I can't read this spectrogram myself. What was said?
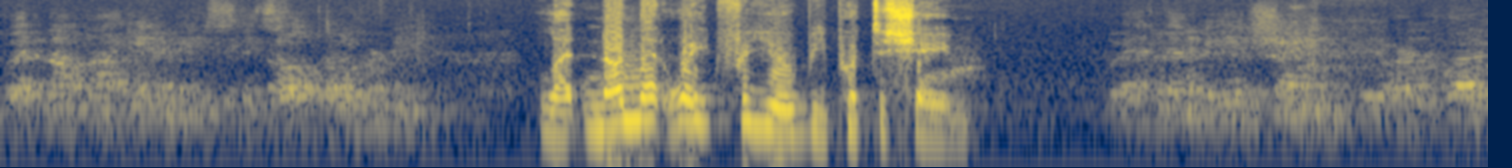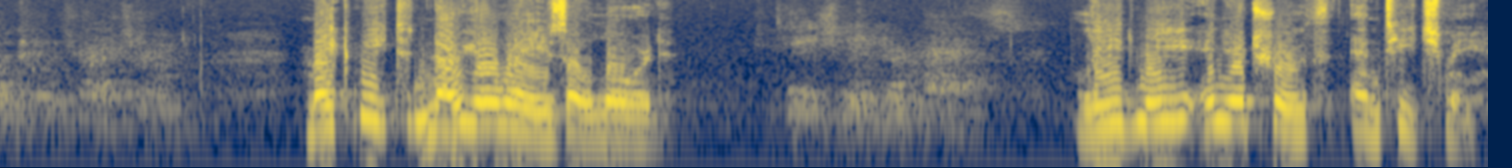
Let not my enemies exult over me. Let none that wait for you be put to shame. Make me to know your ways, O Lord. Teach me your paths. Lead me in your truth and teach me.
